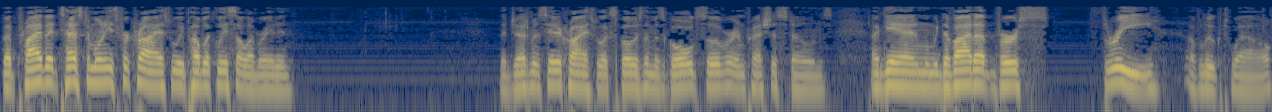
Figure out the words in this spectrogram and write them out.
but private testimonies for Christ will be publicly celebrated. The judgment seat of Christ will expose them as gold, silver, and precious stones. Again, when we divide up verse 3 of Luke 12,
